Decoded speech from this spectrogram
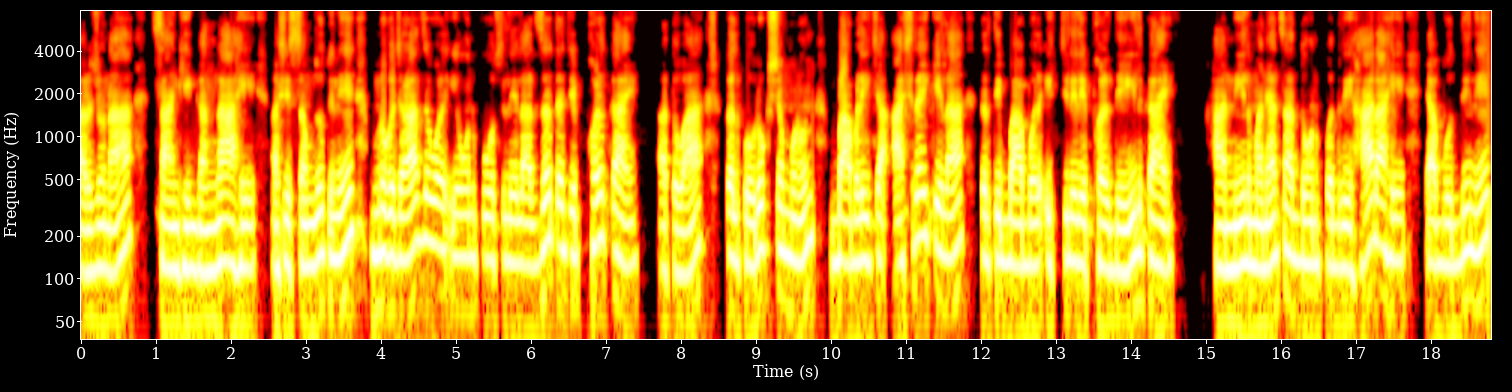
अर्जुना सांग ही गंगा आहे अशी समजुतीने मृगजळाजवळ येऊन पोचलेला जर त्याचे फळ काय अथवा कल्पवृक्ष म्हणून बाबळीचा आश्रय केला तर ती बाबळ इच्छिलेले फळ देईल काय? हा नीलमण्याचा दोन पदरी हार आहे. या बुद्धीने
